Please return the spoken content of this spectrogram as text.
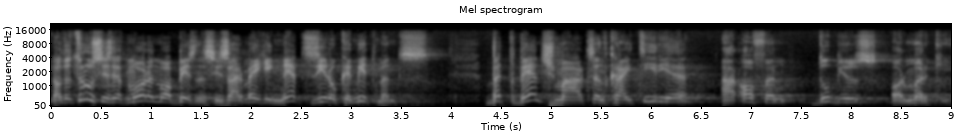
Now, the truth is that more and more businesses are making net zero commitments, but benchmarks and criteria are often dubious or murky.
